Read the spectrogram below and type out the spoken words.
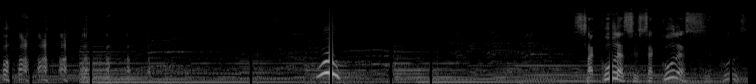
Sacúdase, sacúdase, sacúdase.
